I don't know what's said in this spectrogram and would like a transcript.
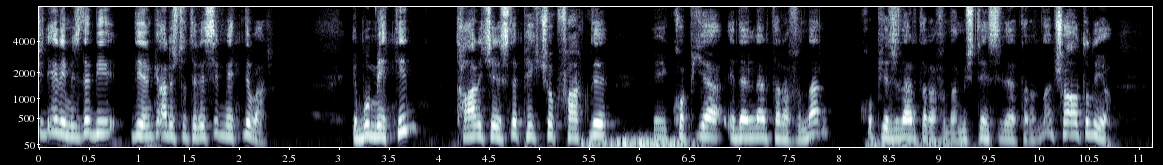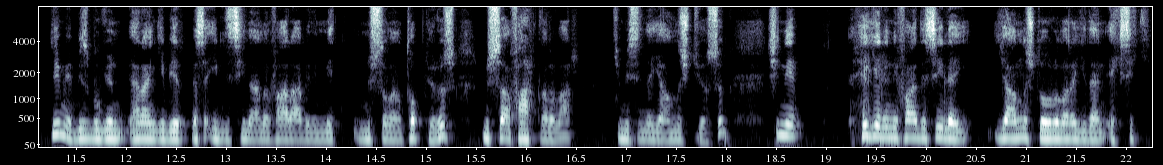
Şimdi elimizde bir diyelim ki Aristoteles'in metni var. E bu metnin tarih içerisinde pek çok farklı e, kopya edenler tarafından, kopyacılar tarafından, müstensiller tarafından çoğaltılıyor. Değil mi? Biz bugün herhangi bir mesela İbn Sina'nın Farabi'nin nüshalarını topluyoruz. Nüsha farkları var. Kimisinde yanlış diyorsun. Şimdi Hegel'in ifadesiyle yanlış doğrulara giden eksik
